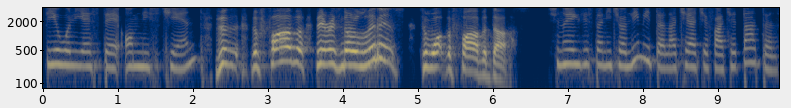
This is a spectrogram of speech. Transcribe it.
fiul este omniscient The, the Father, there is no limits to what the Father does. Și nu există nicio limită la ceea ce face tatăl.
